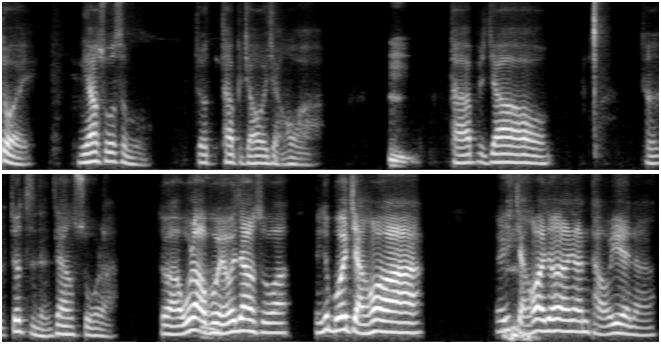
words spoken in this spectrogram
对。你要说什么，就他比较会讲话，嗯，他比较就就只能这样说了。对吧？我老婆也会这样说啊，你就不会讲话啊？你 讲话就让人讨厌啊，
